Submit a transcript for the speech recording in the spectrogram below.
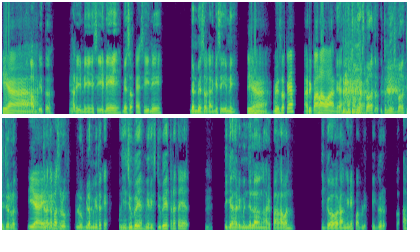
iya Up itu. Hari ini si ini, besoknya si ini, dan besoknya lagi si ini. iya besoknya hari pahlawan Ya, itu miris banget loh. Itu miris banget jujur loh. iya Ternyata iya. pas lu lu bilang begitu kayak, oh iya juga ya, miris juga ya ternyata ya. Tiga hari menjelang hari pahlawan, tiga orang ini public figure ke up.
